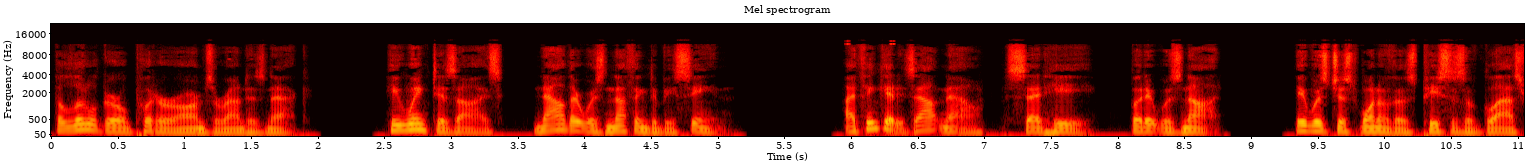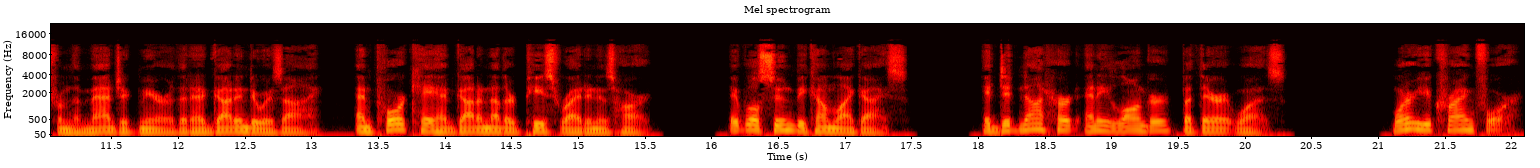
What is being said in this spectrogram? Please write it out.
The little girl put her arms around his neck. He winked his eyes, now there was nothing to be seen. I think it is out now, said he, but it was not. It was just one of those pieces of glass from the magic mirror that had got into his eye, and poor Kay had got another piece right in his heart. It will soon become like ice. It did not hurt any longer, but there it was. What are you crying for?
